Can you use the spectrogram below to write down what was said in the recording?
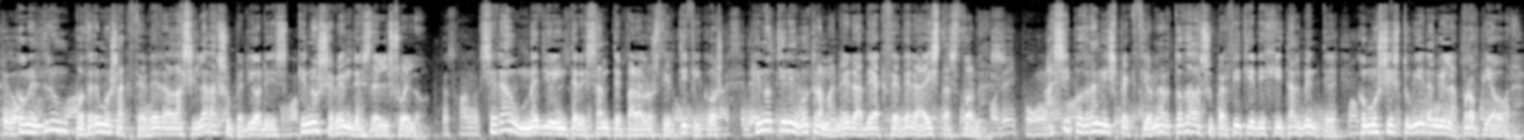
Con el dron podremos acceder a las hiladas superiores que no se ven desde el suelo. Será un medio interesante para los científicos que no tienen otra manera de acceder a estas zonas. Así podrán inspeccionar toda la superficie digitalmente, como si estuvieran en la propia obra.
